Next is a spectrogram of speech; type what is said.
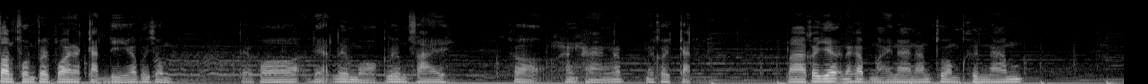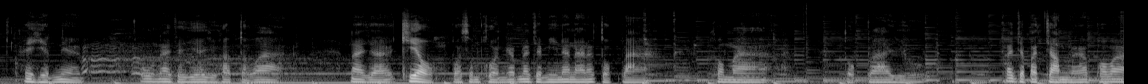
ตอนฝนปล่อยๆนะกัดดีครับผู้ชม แต่พอแดดเริ่มออกเริ่มสายก็ห่างๆครับไม่ค่อยกัด ปลาก็เยอะนะครับ หมายนาน้ำท่วมขึ้นน้ำให้เห็นเนี่ยโอ้น่าจะเยอะอยู่ครับ แต่ว่า น่าจะเขี้ยวพอสมควรครับน่าจะมีนานานักตกปลาเข้ามาตกปลาอยู่น่าจะประจำนะครับ เพราะว่า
